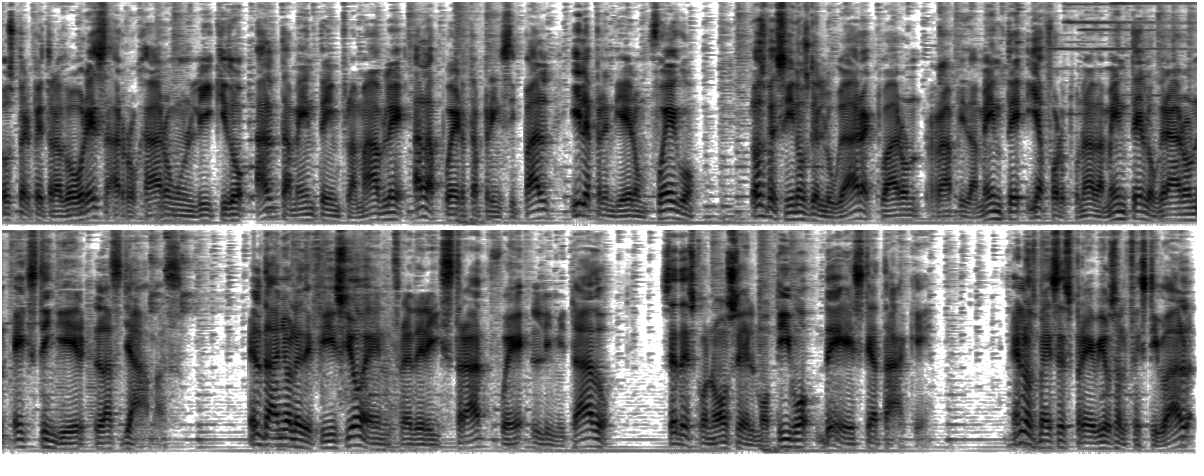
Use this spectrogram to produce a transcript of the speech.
Los perpetradores arrojaron un líquido altamente inflamable a la puerta principal y le prendieron fuego. Los vecinos del lugar actuaron rápidamente y afortunadamente lograron extinguir las llamas. El daño al edificio en Frederickstraat fue limitado. Se desconoce el motivo de este ataque. En los meses previos al festival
